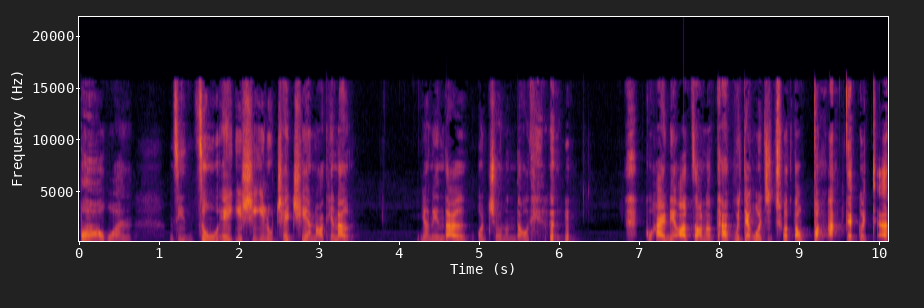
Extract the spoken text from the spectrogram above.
保安，人走诶一时一路拆迁那天了，让领导我就能到天。cô hai nè ở trong nó ta cô cha ôi chỉ cho tàu ba thế cô cha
